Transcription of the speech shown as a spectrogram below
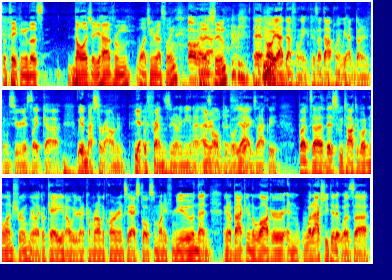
So taking the knowledge that you have from watching wrestling. Oh, I would yeah. assume. Uh, oh yeah, definitely. Because at that point we hadn't done anything serious. Like uh, we had messed around and Yeah, with yeah. friends. You know what I mean? As Everyone all people. Yeah. exactly. But uh, this we talked about in the lunchroom. We were like, okay, you know, you're going to come around the corner and say I stole some money from you, and then I'm going to back you into the locker. And what actually did it was, uh,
